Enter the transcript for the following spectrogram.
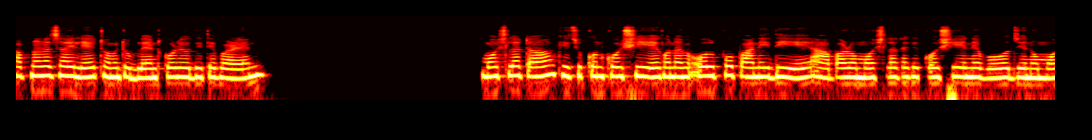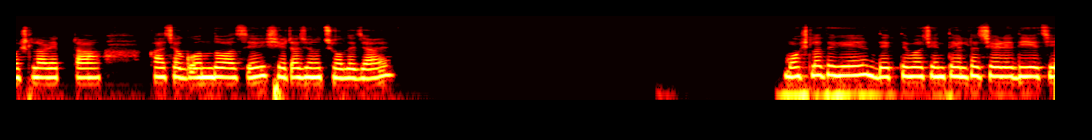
আপনারা চাইলে টমেটো ব্লেন্ড করেও দিতে পারেন। মশলাটা কিছুক্ষণ কষিয়ে, এখন আমি অল্প পানি দিয়ে আবারও মশলাটাকে কষিয়ে নেব, যেন মশলার একটা কাঁচা গন্ধ আছে, সেটা যেন চলে যায়। মশলা থেকে দেখতে পাচ্ছেন তেলটা ছেড়ে দিয়েছে,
